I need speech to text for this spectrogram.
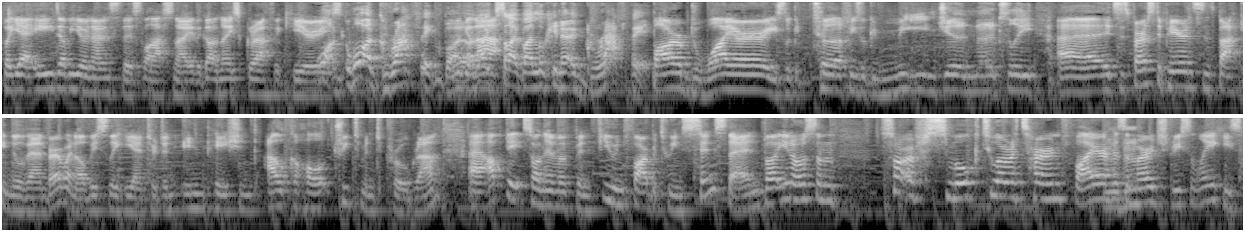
but yeah, AEW announced this last night. They got a nice graphic here. What a, what a graphic, by Look at. I'm that. excited by looking at a graphic. barbed wire. He's looking tough. He's looking mean, Jon Moxley. Uh, it's his first appearance since back in November, when obviously he entered an inpatient alcohol treatment program. Uh, updates on him have been few and far between since then, but you know some sort of smoke to a return fire has emerged recently. He's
